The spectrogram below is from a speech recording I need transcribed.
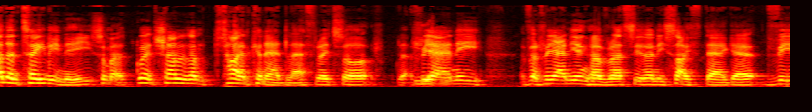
yn yn teulu ni, so mae gwed siarad am tair cenedlaeth, reit, so rhieni... Yeah fy rhieni yng Nghyfres sydd yn ei 70au, fi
